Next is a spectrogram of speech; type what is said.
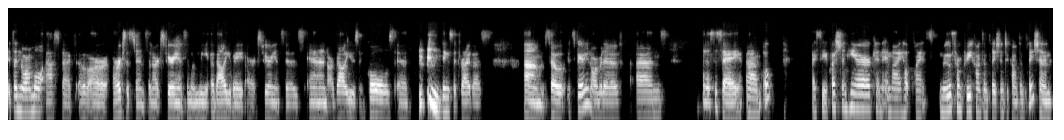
it's a normal aspect of our our existence and our experience and when we evaluate our experiences and our values and goals and things that drive us. Um, so it's very normative and what else to say? Um, oh i see a question here. Can mi help clients move from pre-contemplation to contemplation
